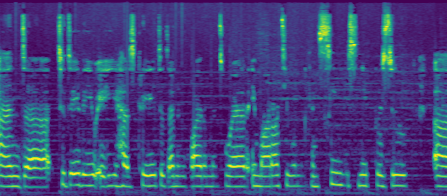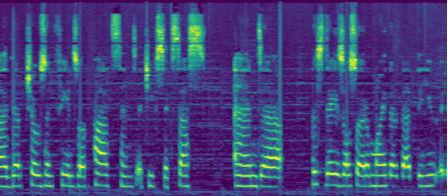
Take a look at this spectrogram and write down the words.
And uh, today, the UAE has created an environment where Emirati women can seamlessly pursue uh, their chosen fields or paths and achieve success. And uh, this day is also a reminder that the U-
